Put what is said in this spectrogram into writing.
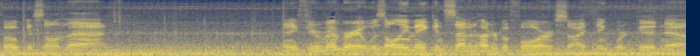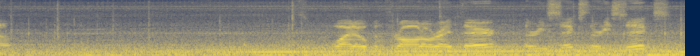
focus on that. And if you remember, it was only making 700 before, so I think we're good now. Wide open throttle right there, 36, 36.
